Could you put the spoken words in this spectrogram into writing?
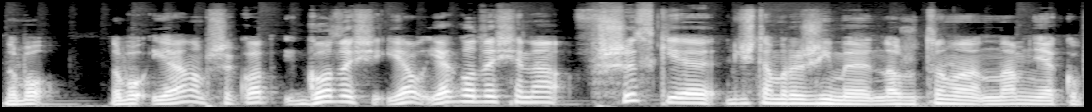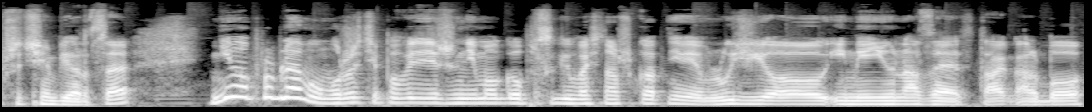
No bo No bo ja na przykład godzę się, ja, ja godzę się na wszystkie gdzieś tam reżimy narzucone na mnie jako przedsiębiorcę. Nie ma problemu, możecie powiedzieć, że nie mogę obsługiwać na przykład, nie wiem, ludzi o imieniu na Z, tak? Albo,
